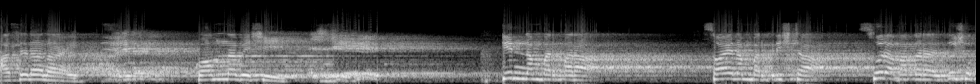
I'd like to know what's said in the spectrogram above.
আছে না নাই? কম না বেশি? তিন নাম্বার পারা ছয় নম্বর পৃষ্ঠা, সুরা বাকারার দুইশত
